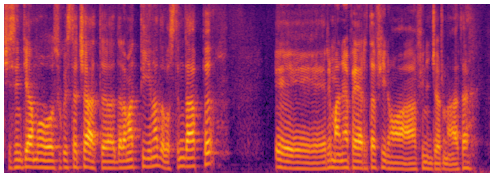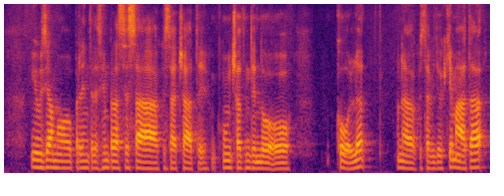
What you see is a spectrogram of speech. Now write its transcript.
Ci sentiamo su questa chat dalla mattina, dallo stand up e rimane aperta fino a fine giornata. E usiamo praticamente sempre la stessa questa chat, con chat intendo call, una, questa videochiamata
